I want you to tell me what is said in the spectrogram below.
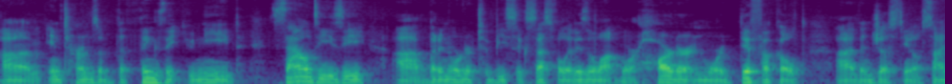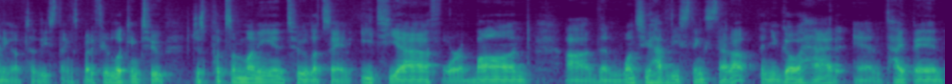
um, in terms of the things that you need. Sounds easy, uh, but in order to be successful, it is a lot more harder and more difficult uh, than just you know signing up to these things. But if you're looking to just put some money into, let's say, an ETF or a bond, uh, then once you have these things set up, then you go ahead and type in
